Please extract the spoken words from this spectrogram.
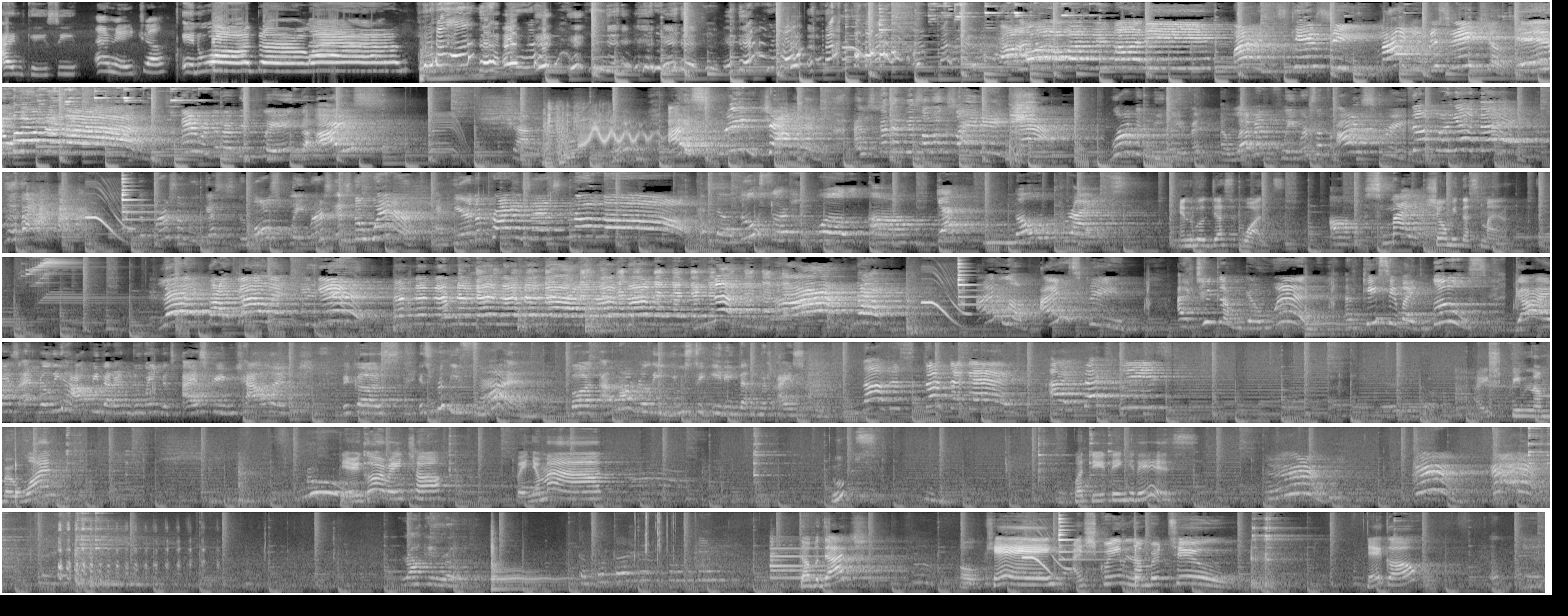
I'm Kaycee. I'm Rachel. In Wonderland. Hello everybody! Mine is Kaycee! My name is Rachel. In Wonderland! Hello, And we'll just what? Uh, smile. Show me the smile. Cream number one. There you go, Rachel. Open your mouth. Oops. What do you think it is? Mm. Mm. Mm. Rocky Road. Double Dutch? Okay. Ice cream number two. There you go. Okay.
